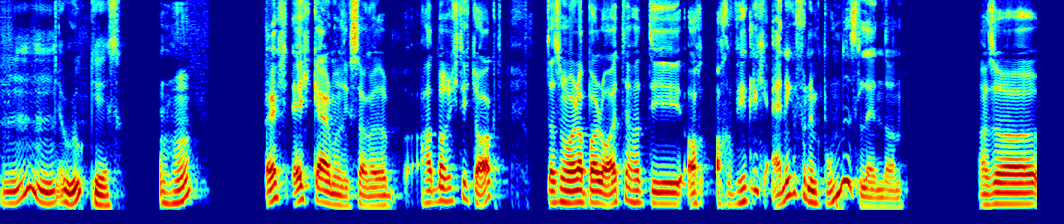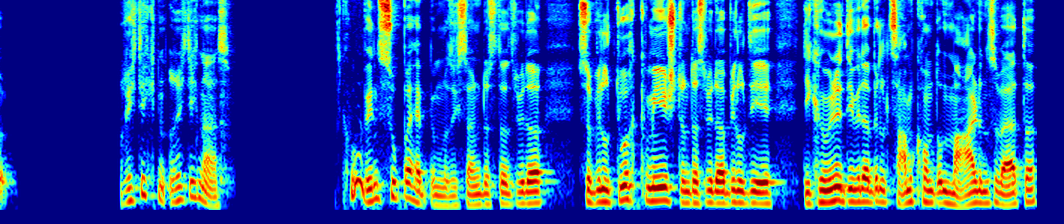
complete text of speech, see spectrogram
Mm, Rookies. Mhm. Echt, echt geil, muss ich sagen. Also, hat mir richtig taugt, dass man mal ein paar Leute hat, die auch, auch wirklich einige von den Bundesländern. Also richtig, richtig nice. Cool. Bin super happy, muss ich sagen, dass da jetzt wieder so ein bisschen durchgemischt und dass wieder ein bisschen die, die Community wieder ein bisschen zusammenkommt und malt und so weiter.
